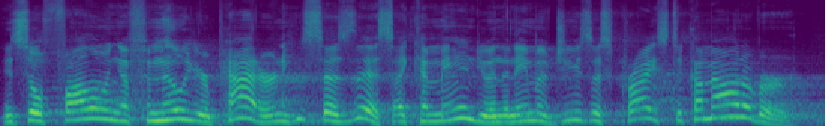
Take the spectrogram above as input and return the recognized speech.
And so, following a familiar pattern, he says this I command you in the name of Jesus Christ to come out of her.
